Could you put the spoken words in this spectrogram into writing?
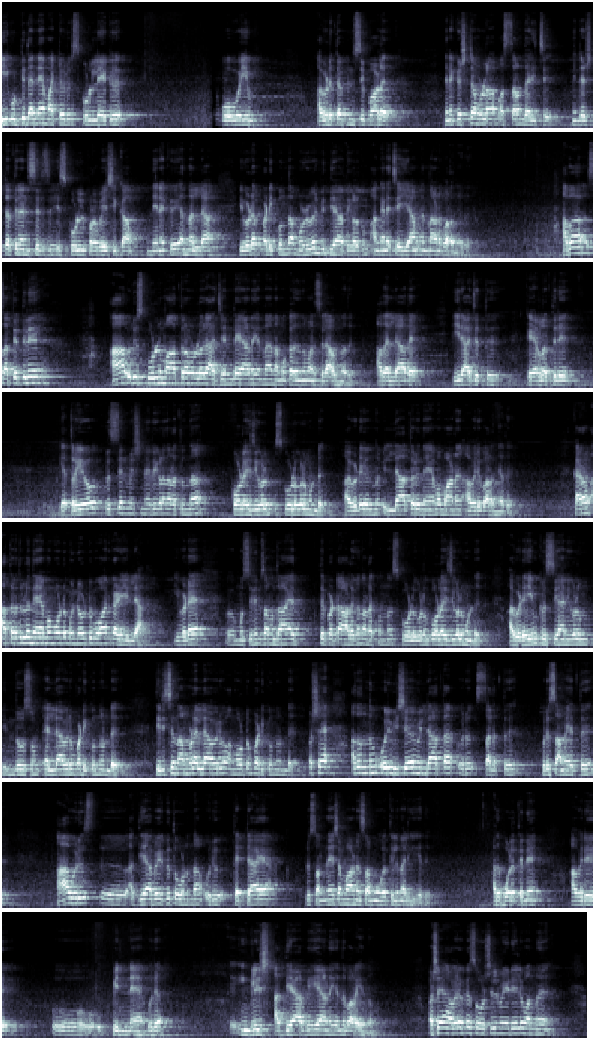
ഈ കുട്ടി തന്നെ മറ്റൊരു സ്കൂളിലേക്ക് പോവുകയും അവിടുത്തെ പ്രിൻസിപ്പാൾ നിനക്കിഷ്ടമുള്ള വസ്ത്രം ധരിച്ച് നിന്റെ ഇഷ്ടത്തിനനുസരിച്ച് ഈ സ്കൂളിൽ പ്രവേശിക്കാം. നിനക്ക് എന്നല്ല ഇവിടെ പഠിക്കുന്ന മുഴുവൻ വിദ്യാർത്ഥികൾക്കും അങ്ങനെ ചെയ്യാം എന്നാണ് പറഞ്ഞത്. അപ്പോൾ സത്യത്തിൽ ആ ഒരു സ്കൂളിന് മാത്രമുള്ള ഒരു അജണ്ടയാണ് എന്നാണ് നമുക്കതിൽ നിന്ന് മനസ്സിലാവുന്നത്. അതല്ലാതെ ഈ രാജ്യത്ത് കേരളത്തിൽ എത്രയോ ക്രിസ്ത്യൻ മിഷനറികൾ നടത്തുന്ന കോളേജുകളും സ്കൂളുകളുമുണ്ട് അവിടെയൊന്നും ഇല്ലാത്തൊരു നിയമമാണ് അവർ പറഞ്ഞത്. കാരണം അത്തരത്തിലുള്ള നിയമം കൊണ്ട് മുന്നോട്ട് പോകാൻ കഴിയില്ല. ഇവിടെ മുസ്ലിം സമുദായത്തിൽപ്പെട്ട ആളുകൾ നടക്കുന്ന സ്കൂളുകളും കോളേജുകളും ഉണ്ട്. അവിടെയും ക്രിസ്ത്യാനികളും ഹിന്ദുസും എല്ലാവരും പഠിക്കുന്നുണ്ട്. തിരിച്ച് നമ്മളെല്ലാവരും അങ്ങോട്ടും പഠിക്കുന്നുണ്ട്. പക്ഷേ അതൊന്നും ഒരു വിഷയമില്ലാത്ത ഒരു സ്ഥലത്ത് ഒരു സമയത്ത് ആ ഒരു അധ്യാപകർക്ക് തോന്നുന്ന ഒരു തെറ്റായ ഒരു സന്ദേശമാണ് സമൂഹത്തിൽ നൽകിയത്. അതുപോലെ തന്നെ അവർ പിന്നെ ഒരു ഇംഗ്ലീഷ് അധ്യാപികയാണ് എന്ന് പറയുന്നു. പക്ഷേ അവരൊക്കെ സോഷ്യൽ മീഡിയയിൽ വന്ന്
